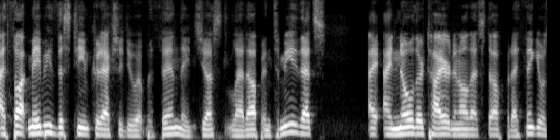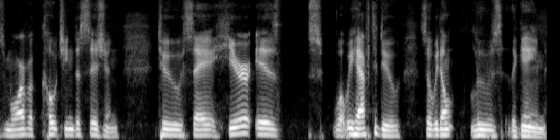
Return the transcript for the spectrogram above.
I thought maybe this team could actually do it. But then they just let up, and to me, that's I, I know they're tired and all that stuff, but I think it was more of a coaching decision to say here is what we have to do so we don't lose the game.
